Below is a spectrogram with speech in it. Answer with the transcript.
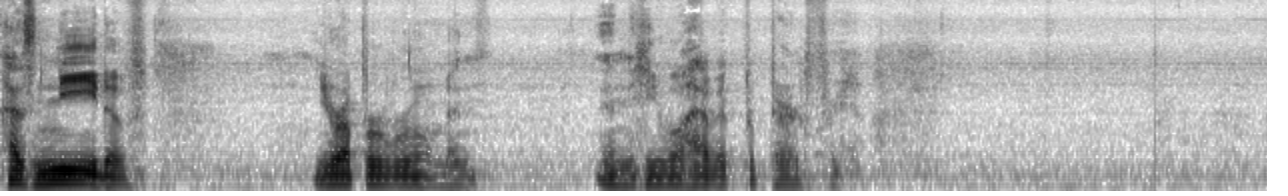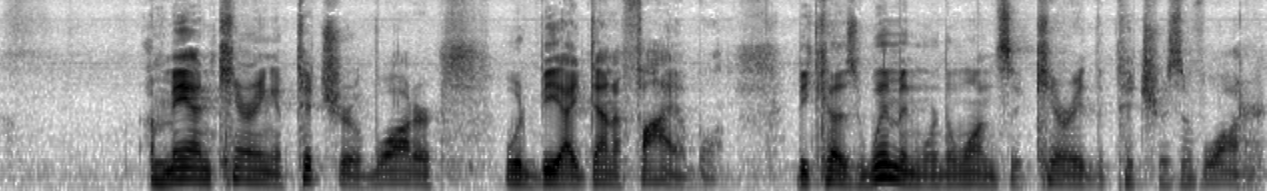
has need of your upper room, and, and he will have it prepared for you. A man carrying a pitcher of water would be identifiable because women were the ones that carried the pitchers of water.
